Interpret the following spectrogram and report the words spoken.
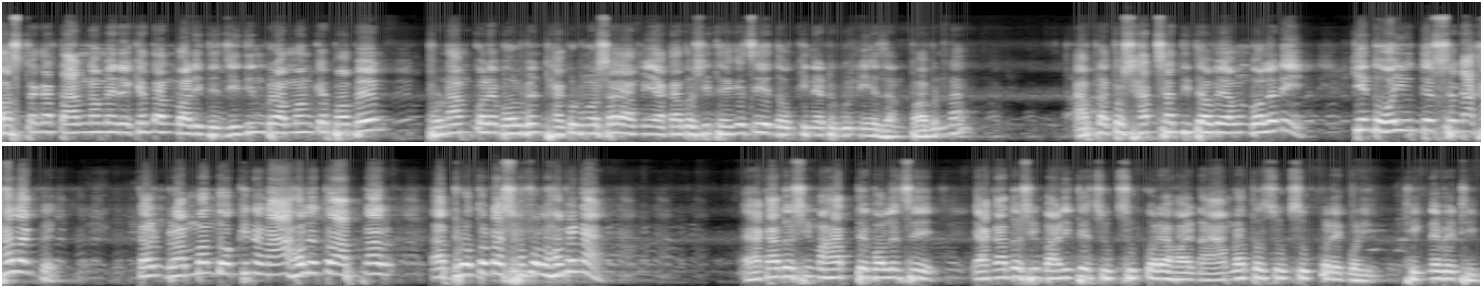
দশ টাকা তার নামে রেখে দেন বাড়িতে। যেদিন ব্রাহ্মণকে পাবেন, প্রণাম করে বলবেন ঠাকুর মশাই আমি একাদশী থেকেছি দক্ষিণাটুকু নিয়ে যান। পাবেন না? আপনার তো সাত সাত দিতে হবে এমন বলেনি? কিন্তু ওই উদ্দেশ্যে রাখা লাগবে। কারণ ব্রাহ্মণ দক্ষিণা না হলে তো আপনার ব্রতটা সফল হবে না। একাদশী মাহাত্মে বলেছে, একাদশী বাড়িতে চুকচুক করে হয় না, আমরা তো চুকচুক করে করি। ঠিক নেবে ঠিক।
